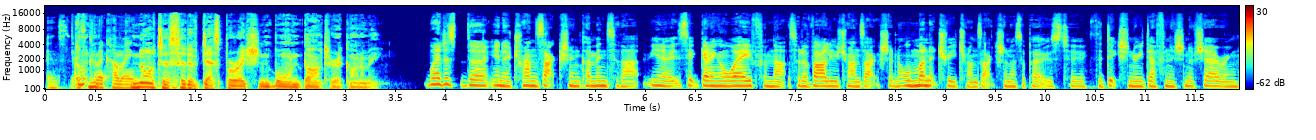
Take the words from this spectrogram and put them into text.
is, is kind of coming. Not a sort of desperation born barter economy. Where does the you know transaction come into that? You know, is it getting away from that sort of value transaction or monetary transaction as opposed to the dictionary definition of sharing?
